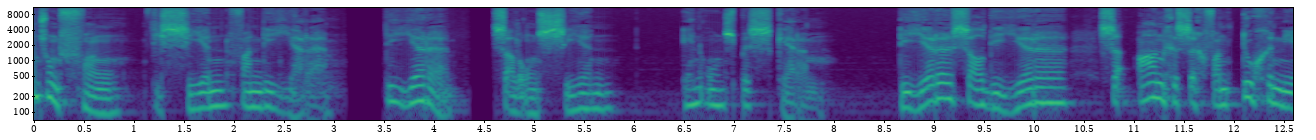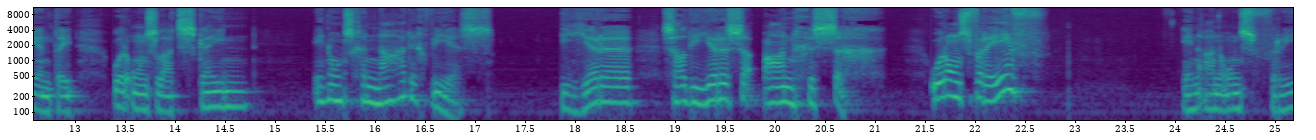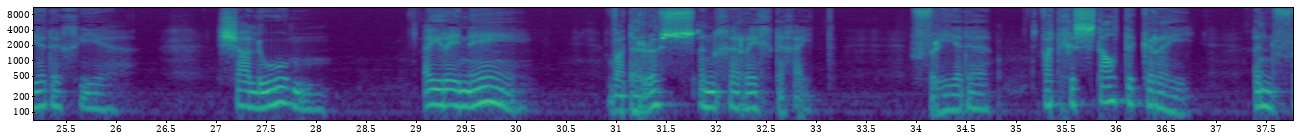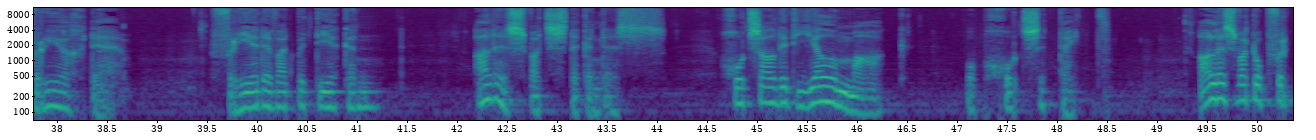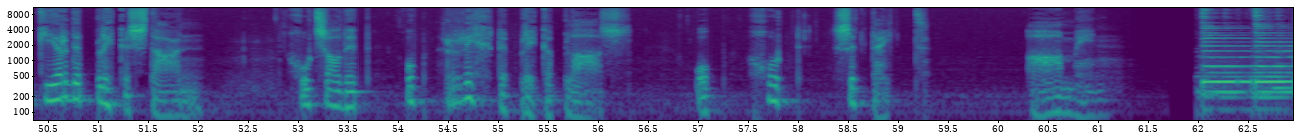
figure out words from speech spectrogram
Ons ontvang die seën van die Here. Die Here sal ons seën en ons beskerm. Die Here sal die Here se aangesig van toegeneentheid oor ons laat skyn en ons genadig wees. Die Here sal die Here se aangesig oor ons verhef en aan ons vrede gee. Shalom. Eirene wat rus in geregtigheid. Vrede wat gestalte kry in vreugde. Vrede wat beteken alles wat stikkend is. God sal dit heel maak op God se tyd. Alles wat op verkeerde plekke staan God sal dit op regte plekke plaas. Op God se tyd. Amen. Thank you.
